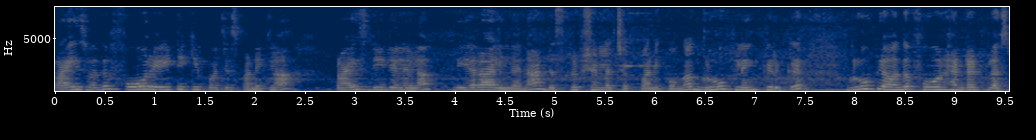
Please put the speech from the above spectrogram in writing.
ப்ரைஸ் வந்து ஃபோர் எயிட்டிக்கு பர்ச்சேஸ் பண்ணிக்கலாம். ப்ரைஸ் டீட்டெயில் எல்லாம் கிளியராக இல்லைன்னா டிஸ்கிரிப்ஷனில் செக் பண்ணிக்கோங்க. குரூப் லிங்க் இருக்குது குரூப்பில் வந்து ஃபோர் ஹண்ட்ரட் ப்ளஸ்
